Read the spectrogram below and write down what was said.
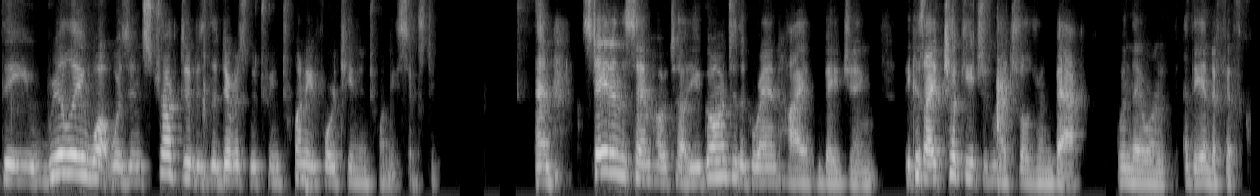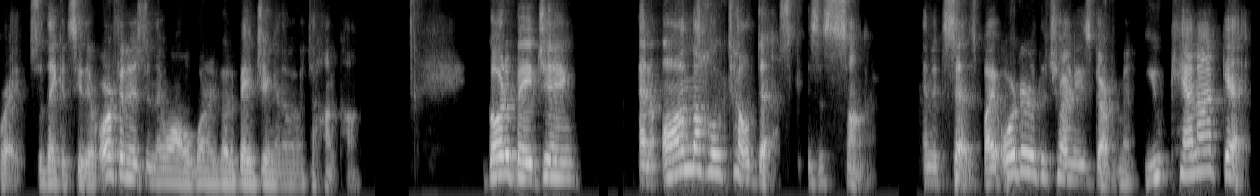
the really what was instructive is the difference between 2014 and 2016. And stayed in the same hotel. You go into the Grand Hyatt in Beijing because I took each of my children back when they were at the end of fifth grade so they could see their orphanage and they all wanted to go to Beijing and then we went to Hong Kong. Go to Beijing and on the hotel desk is a sign and it says by order of the Chinese government, you cannot get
